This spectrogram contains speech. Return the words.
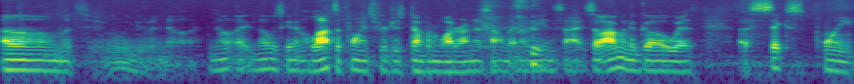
Um, let's see. What do we giving Noah? No, Noah's getting lots of points for just dumping water on his helmet on the inside. So I'm going to go with a six point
